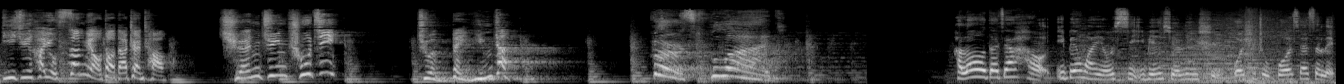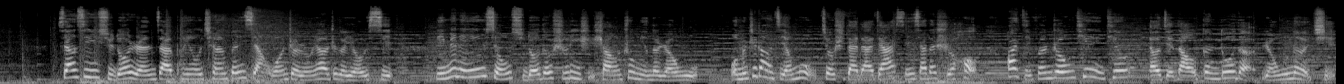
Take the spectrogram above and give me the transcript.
敌军还有三秒到达战场，全军出击，准备迎战。First blood。Hello，大家好，一边玩游戏一边学历史，我是主播 Cecily。相信许多人在朋友圈分享《王者荣耀》这个游戏。里面的英雄许多都是历史上著名的人物，我们这档节目就是带大家闲暇的时候花几分钟听一听，了解到更多的人物乐趣。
